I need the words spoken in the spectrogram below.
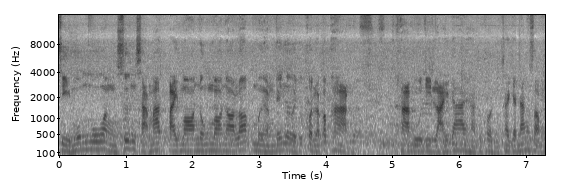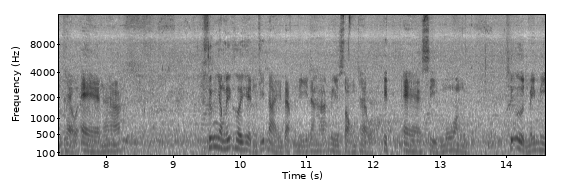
สีม่วงม่วง ซึ่งสามารถไปมอนงมอนอรอบเมืองได้เลย ทุกคนแล้วก็ผ่านคาบูดีไลท์ได้ค่ะทุกคนใครจะนั่งสองแถวแอร์นะฮะซึ่งยังไม่เคยเห็นที่ไหนแบบนี้นะฮะมีสองแถวติดแอร์สีม่วง ที่อื่นไม่มี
